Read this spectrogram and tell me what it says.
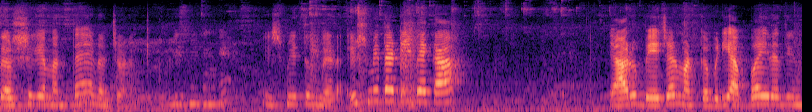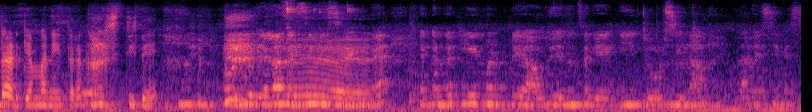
ದರ್ಶಿಗೆ ಮತ್ತೆ ರಂಜೋಣಕ್ಕೆ ಇಶ್ಮಿತಂಗೆ ಬೇಡ. ಇಶ್ಮಿತಾ ಟೀ ಬೇಕಾ? ಯಾರು ಬೇಜಾರು ಮಾಡ್ಕೋಬೇಡಿ. ಹಬ್ಬ ಇರೋದ್ರಿಂದ ಅಡುಗೆ ಮನೆ ಈ ಥರ ಕಾಣಿಸ್ತಿದೆ. ಯಾಕಂದ್ರೆ ಕ್ಲೀನ್ ಮಾಡ್ಬಿಟ್ಟು ಯಾವುದು ಏನೂ ಸರಿಯಾಗಿ ಜೋಡಿಸಿಲ್ಲ. ಎಲ್ಲ ಮೆಸ್ಸಿ ಮೆಸ್ಸಿ.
